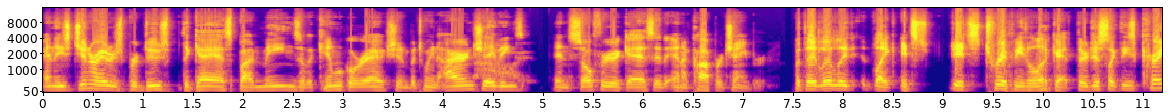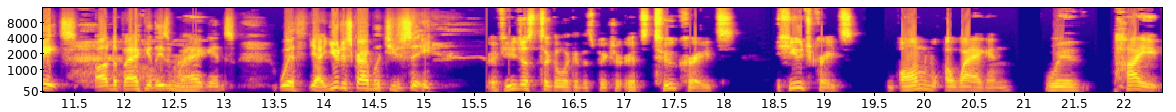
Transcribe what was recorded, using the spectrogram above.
And these generators produced the gas by means of a chemical reaction between iron shavings and sulfuric acid and a copper chamber. But they literally like it's it's trippy to look at. They're just like these crates on the back of these Oh my- wagons with yeah, you describe what you see. If you just took a look at this picture, it's two crates, huge crates, on a wagon with pipe,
